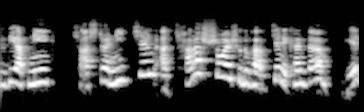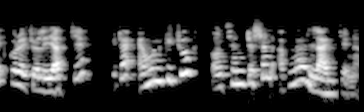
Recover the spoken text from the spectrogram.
যদি আপনি শ্বাসটা নিচ্ছেন আর ছাড়ার সময় শুধু ভাবছেন এখানটা ভেদ করে চলে যাচ্ছে এটা এমন কিছু কনসেন্ট্রেশন আপনার লাগছে না।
